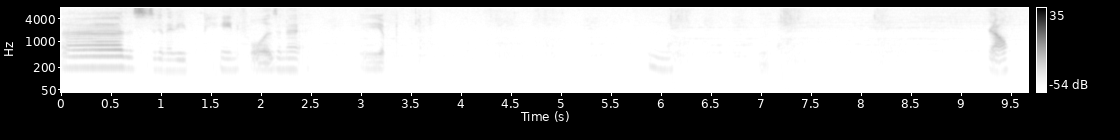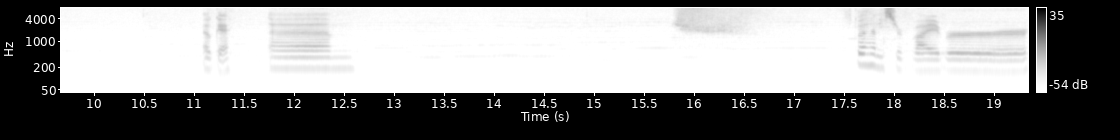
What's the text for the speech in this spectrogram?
Uh, this is gonna be painful, isn't it? Yep. Hmm. Hmm. No. Okay. Um. Go ahead and survivor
